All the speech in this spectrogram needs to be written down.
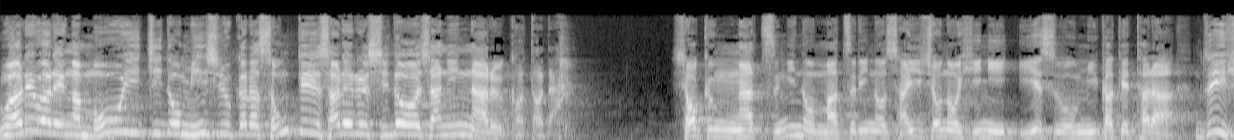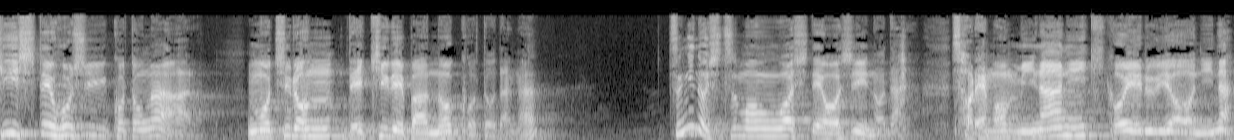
我々がもう一度民衆から尊敬される指導者になることだ。諸君が次の祭りの最初の日にイエスを見かけたら、ぜひしてほしいことがある。もちろんできればのことだが、次の質問をしてほしいのだ。それも皆に聞こえるようにな。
